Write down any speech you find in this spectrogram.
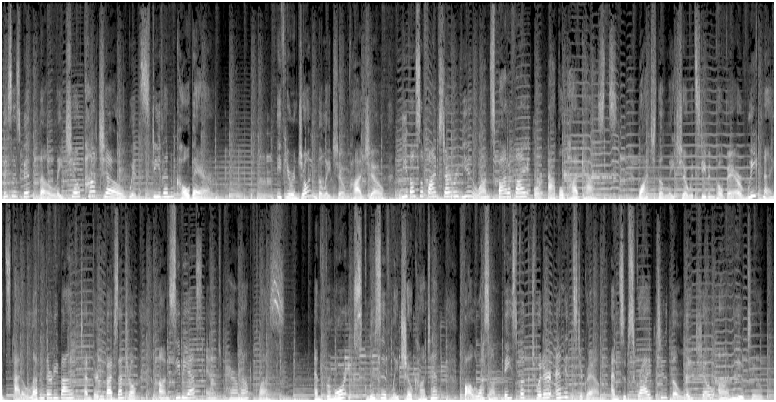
This has been The Late Show Pod Show with Stephen Colbert. If you're enjoying The Late Show Pod Show, leave us a five star review on Spotify or Apple Podcasts. Watch The Late Show with Stephen Colbert weeknights at 11:35, 10:35 Central on CBS and Paramount Plus. And for more exclusive Late Show content, follow us on Facebook, Twitter, and Instagram, and subscribe to The Late Show on YouTube.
